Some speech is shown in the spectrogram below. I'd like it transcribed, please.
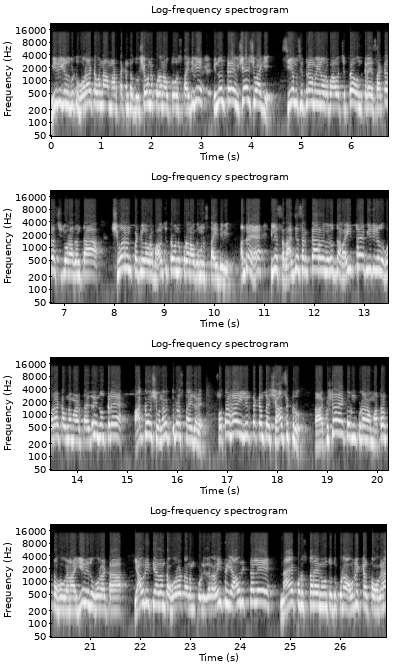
ಬೀದಿಗಿಳಿದ್ಬಿಟ್ಟು ಹೋರಾಟವನ್ನ ಮಾಡ್ತಕ್ಕಂಥ ದೃಶ್ಯವನ್ನು ಕೂಡ ನಾವು ತೋರಿಸ್ತಾ ಇದ್ದೀವಿ. ಇನ್ನೊಂದ್ ಕಡೆ ವಿಶೇಷವಾಗಿ ಸಿಎಂ ಸಿದ್ದರಾಮಯ್ಯನವರ ಭಾವಚಿತ್ರ ಒಂದ್ ಕಡೆ ಸಹಕಾರ ಸಚಿವರಾದಂತಹ ಶಿವಾನಂದ್ ಪಾಟೀಲ್ ಅವರ ಭಾವಚಿತ್ರವನ್ನು ಕೂಡ ನಾವು ಗಮನಿಸ್ತಾ ಇದ್ದೀವಿ. ಅಂದ್ರೆ ಇಲ್ಲಿ ರಾಜ್ಯ ಸರ್ಕಾರದ ವಿರುದ್ಧ ರೈತರೇ ಬೀದಿಗಳು ಹೋರಾಟವನ್ನ ಮಾಡ್ತಾ ಇದ್ರೆ ಇನ್ನೊಂದ್ ಕಡೆ ಆಕ್ರೋಶವನ್ನು ವ್ಯಕ್ತಪಡಿಸ್ತಾ ಇದ್ದಾರೆ. ಸ್ವತಃ ಇಲ್ಲಿರ್ತಕ್ಕಂಥ ಶಾಸಕರು ಆ, ಕೃಷ್ಣ ನಾಯಕ್ ಅವ್ರನ್ನ ಕೂಡ ನಾವು ಮಾತಾಡ್ತಾ ಹೋಗೋಣ. ಏನಿದು ಹೋರಾಟ? ಯಾವ ರೀತಿಯಾದಂತಹ ಹೋರಾಟ ನಂಬ್ಕೊಂಡಿದ್ದಾರೆ? ರೈತರು ಯಾವ ನಿಟ್ಟಿನಲ್ಲಿ ನ್ಯಾಯ ಕೊಡಿಸ್ತಾರೆ ಅನ್ನುವಂಥದ್ದು ಕೂಡ ಅವ್ರನ್ನೇ ಕೇಳ್ತಾ ಹೋಗೋಣ.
